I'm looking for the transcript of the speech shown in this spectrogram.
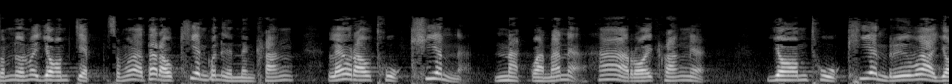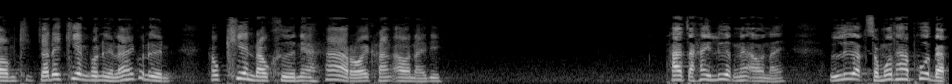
สำนวนว่ายอมเจ็บ สมมติว่าถ้าเราเคี่ยนคนอื่นหนึ่งครั้ง แล้วเราถูกเคี่ยนหนักกว่านั้นเนี่ยห้าร้อยครั้งเนี่ย ยอมถูกเคี่ยนหรือว่ายอมจะได้เคี่ยนคนอื่นแล้วให้คนอื่นเขาเคี่ยนเราคืนเนี่ยห้าร้อยครั้งเอาไหนดี ถ้าจะให้เลือกนะเอาไหน เลือกสมมติถ้าพูดแบบ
